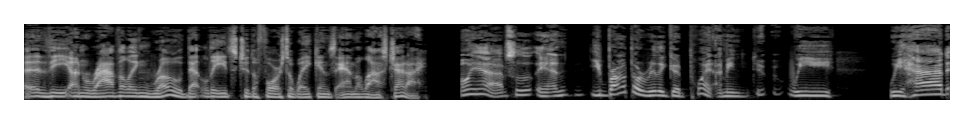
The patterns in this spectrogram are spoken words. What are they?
the unraveling road that leads to the Force Awakens and the Last Jedi. oh yeah absolutely and you brought up a really good point i mean we we had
